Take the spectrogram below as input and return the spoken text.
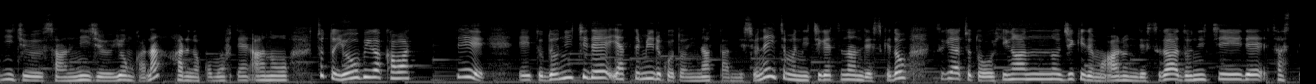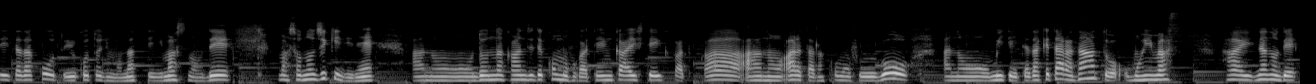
23、24かな？春のコモフ展あのちょっと曜日が変わって、えーと、土日でやってみることになったんですよねいつも日月なんですけど次はちょっとお彼岸の時期でもあるんですが土日でさせていただこうということにもなっていますので、まあ、その時期にね、あのー、どんな感じでコモフが展開していくかとか、あのー、新たなコモフを、あのー、見ていただけたらなと思います。はい、なので、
